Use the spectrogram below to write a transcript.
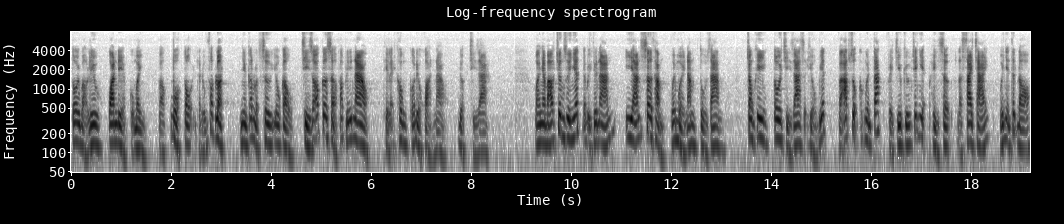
Tôi bảo lưu quan điểm của mình và buộc tội là đúng pháp luật, nhưng các luật sư yêu cầu chỉ rõ cơ sở pháp lý nào thì lại không có điều khoản nào được chỉ ra. Và nhà báo Trương Duy Nhất đã bị tuyên án, y án sơ thẩm với 10 năm tù giam, trong khi tôi chỉ ra sự hiểu biết và áp dụng các nguyên tắc về chiếu cứu trách nhiệm hình sự là sai trái với nhận thức đó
